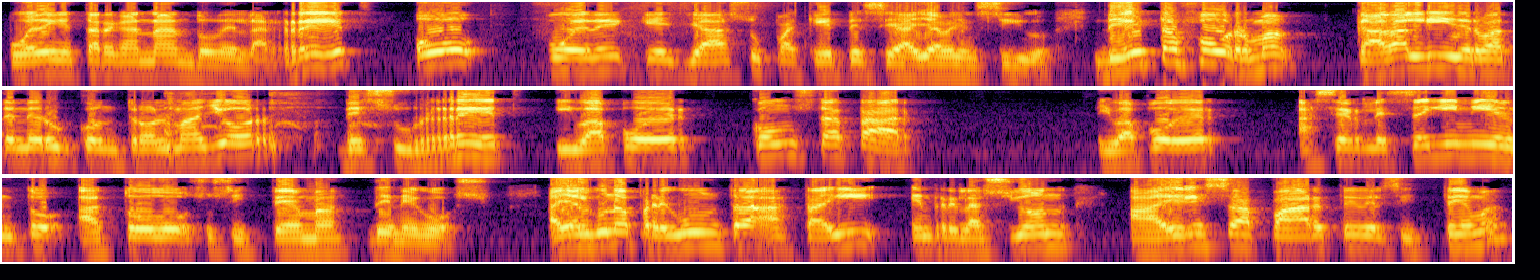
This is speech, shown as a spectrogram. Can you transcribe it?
Pueden estar ganando de la red o puede que ya su paquete se haya vencido. De esta forma, cada líder va a tener un control mayor de su red y va a poder constatar y va a poder hacerle seguimiento a todo su sistema de negocio. ¿Hay alguna pregunta hasta ahí en relación a esa parte del sistema?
